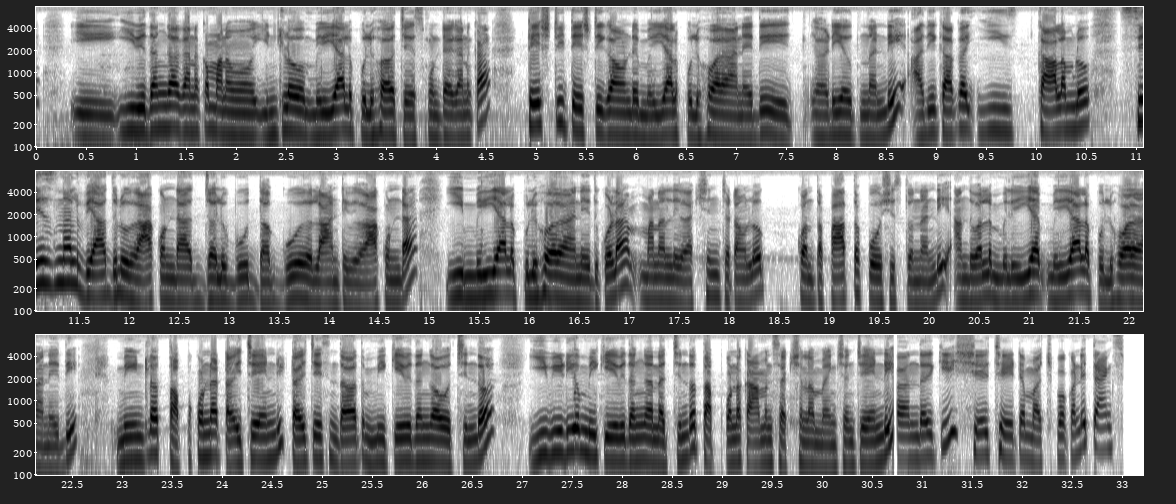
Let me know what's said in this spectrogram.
ఈ ఈ విధంగా కనుక మనం ఇంట్లో మిరియాల పులిహోర చేసుకుంటే కనుక టేస్టీ టేస్టీగా ఉండే మిరియాల పులిహోర అనేది రెడీ అవుతుందండి. అది కాక ఈ కాలంలో సీజనల్ వ్యాధులు రాకుండా జలుబు దగ్గు లాంటివి రాకుండా ఈ మిరియాల పులిహోర అనేది కూడా మనల్ని రక్షించడంలో కొంత పాత్ర పోషిస్తుందండి. అందువల్ల మిరియా మిరియాల పులిహోర అనేది మీ ఇంట్లో తప్పకుండా ట్రై చేయండి. ట్రై చేసిన తర్వాత మీకు ఏ విధంగా వచ్చిందో ఈ వీడియో మీకు ఏ విధంగా నచ్చిందో తప్పకుండా కామెంట్ సెక్షన్లో మెన్షన్ చేయండి. అందరికీ షేర్ చేయటం మర్చిపోకండి. థ్యాంక్స్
